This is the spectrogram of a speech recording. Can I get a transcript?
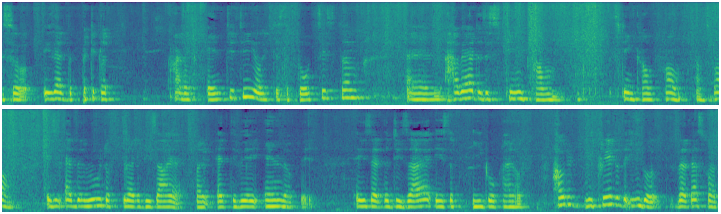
so is that the particular kind of entity or is just a thought system and where does this thing come sting come from comes from? Is it at the root of like a desire, like at the very end of it? Is that the desire is the ego kind of how did we created the ego? That that's what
